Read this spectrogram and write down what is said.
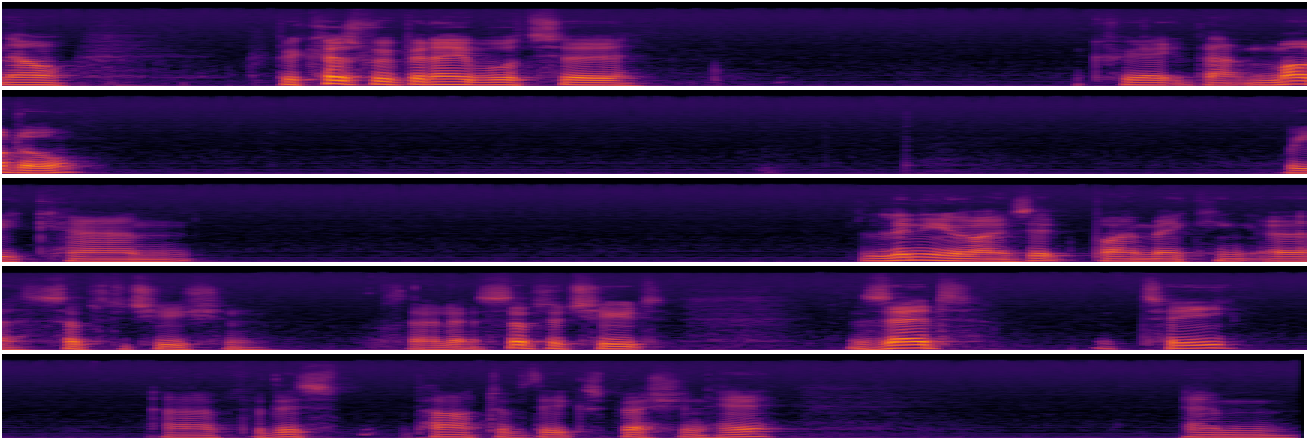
Now, because we've been able to create that model, we can linearize it by making a substitution. So let's substitute z t uh, for this part of the expression here m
